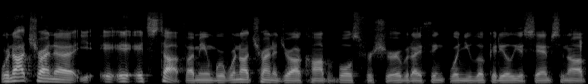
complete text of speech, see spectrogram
we're not trying to. It, it's tough. I mean, we're we're not trying to draw comparables for sure. But I think when you look at Ilya Samsonov,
